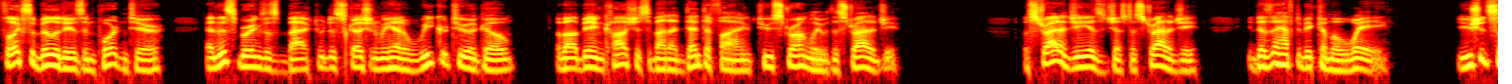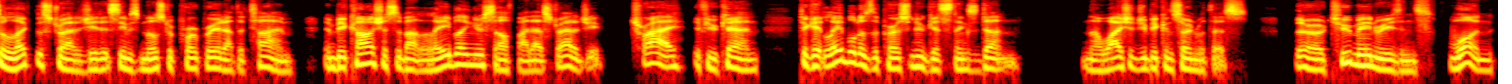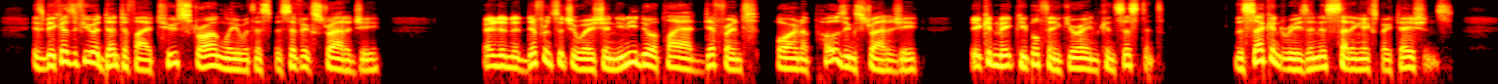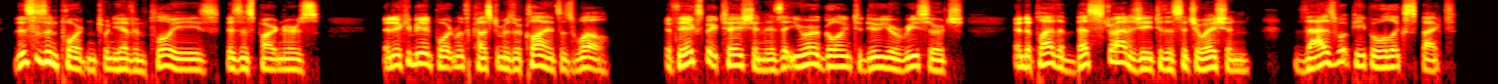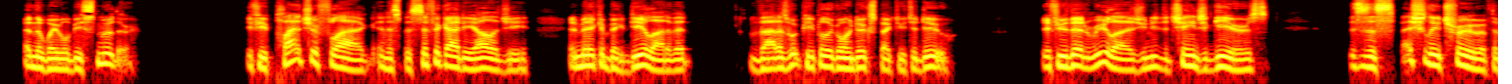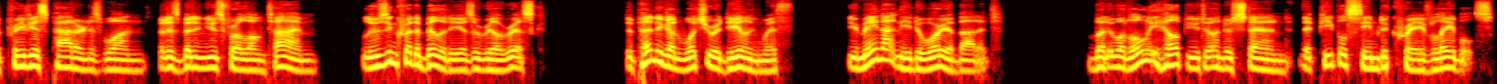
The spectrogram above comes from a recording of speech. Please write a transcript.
Flexibility is important here, and this brings us back to a discussion we had a week or two ago about being cautious about identifying too strongly with a strategy. A strategy is just a strategy, it doesn't have to become a way. You should select the strategy that seems most appropriate at the time and be cautious about labeling yourself by that strategy. Try, if you can, to get labeled as the person who gets things done. Now, why should you be concerned with this? There are two main reasons. One is because if you identify too strongly with a specific strategy, and in a different situation you need to apply a different or an opposing strategy, it can make people think you're inconsistent. The second reason is setting expectations. This is important when you have employees, business partners, and it can be important with customers or clients as well. If the expectation is that you are going to do your research and apply the best strategy to the situation, that is what people will expect, and the way will be smoother. If you plant your flag in a specific ideology and make a big deal out of it, that is what people are going to expect you to do. If you then realize you need to change gears, this is especially true if the previous pattern is one that has been in use for a long time, losing credibility is a real risk. Depending on what you are dealing with, you may not need to worry about it, but it will only help you to understand that people seem to crave labels.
